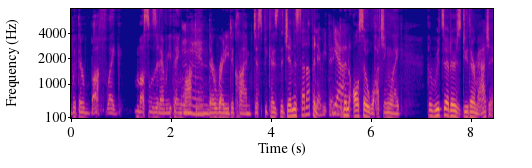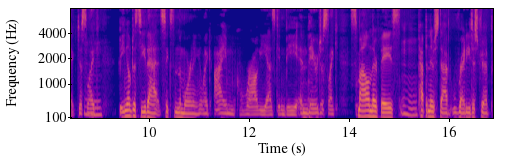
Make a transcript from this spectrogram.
with their buff like muscles and everything walk mm-hmm. in they're ready to climb just because the gym is set up and everything Yeah. but then also watching like the route setters do their magic just like mm-hmm. Being able to see that at six in the morning like i'm groggy as can be and they're just like smile on their face pep in their step ready to strip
